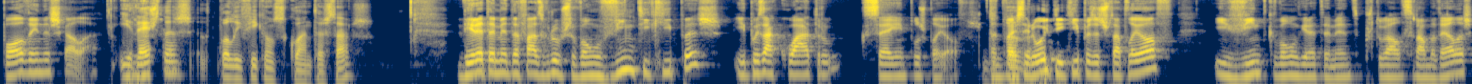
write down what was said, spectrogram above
Pode ainda chegar lá. E destas qualificam-se quantas, sabes? Diretamente da fase de grupos vão 20 equipas e depois há 4 que seguem pelos playoffs. Portanto, vai ser 8 equipas a disputar playoff e 20 que vão diretamente. Portugal será uma delas.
